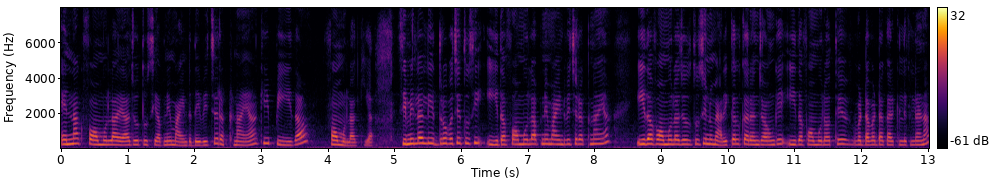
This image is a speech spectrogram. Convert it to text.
ਇੰਨਾ ਕੁ ਫਾਰਮੂਲਾ ਆ ਜੋ ਤੁਸੀਂ ਆਪਣੇ ਮਾਈਂਡ ਦੇ ਵਿੱਚ ਰੱਖਣਾ ਆ ਕਿ P ਦਾ ਫੋਰਮੂਲਾ ਕੀ ਆ? ਸਿਮੀਲਰਲੀ ਇਧਰੋਂ ਬੱਚੇ ਤੁਸੀਂ ਈ ਦਾ ਫੋਰਮੂਲਾ ਆਪਣੇ ਮਾਈਂਡ ਵਿੱਚ ਰੱਖਣਾ ਆ। ਈ ਦਾ ਫੋਰਮੂਲਾ ਜਦੋਂ ਤੁਸੀਂ ਨੂਮੈਰੀਕਲ ਕਰਨ ਜਾਓਗੇ ਈ ਦਾ ਫੋਰਮੂਲਾ ਉੱਥੇ ਵੱਡਾ ਵੱਡਾ ਕਰਕੇ ਲਿਖ ਲੈਣਾ।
